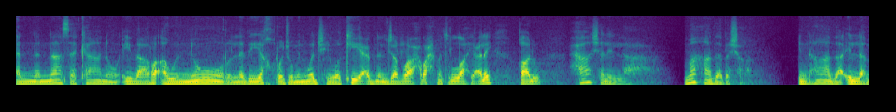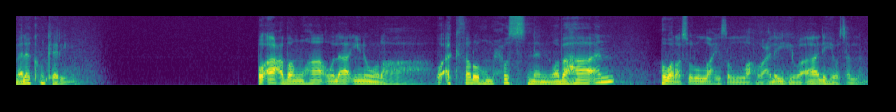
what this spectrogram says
أن الناس كانوا إذا رأوا النور الذي يخرج من وجه وكيع بن الجراح رحمة الله عليه قالوا حاشا لله ما هذا بشرا؟ إن هذا إلا ملك كريم. وأعظم هؤلاء نورا وأكثرهم حسنا وبهاء هو رسول الله صلى الله عليه وآله وسلم.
